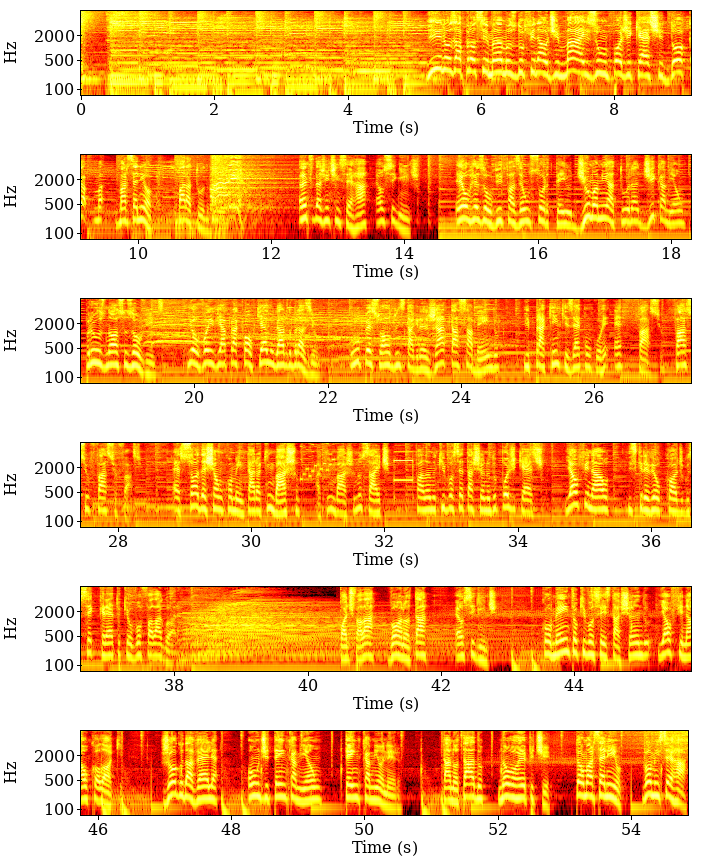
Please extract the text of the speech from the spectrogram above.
E nos aproximamos do final de mais um podcast do Ca... Ma Marcelinho, para tudo. Antes da gente encerrar, é o seguinte: eu resolvi fazer um sorteio de uma miniatura de caminhão para os nossos ouvintes e eu vou enviar para qualquer lugar do Brasil. O pessoal do Instagram já tá sabendo e para quem quiser concorrer é fácil, fácil, fácil, fácil. É só deixar um comentário aqui embaixo, aqui embaixo no site, falando o que você tá achando do podcast e ao final escrever o código secreto que eu vou falar agora. Pode falar? Vou anotar? É o seguinte: comenta o que você está achando e ao final coloque Jogo da Velha, onde tem caminhão, tem caminhoneiro. Tá anotado? Não vou repetir. Então, Marcelinho, vamos encerrar.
